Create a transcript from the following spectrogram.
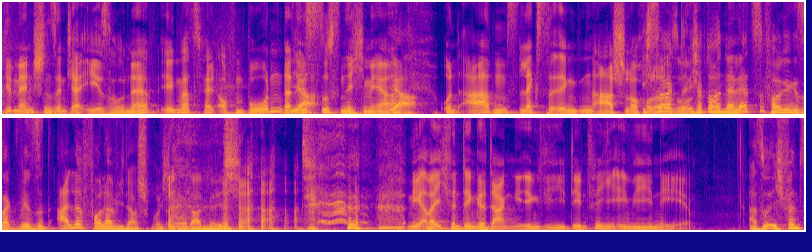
wir- Menschen sind ja eh so, ne? Irgendwas fällt auf den Boden, dann Ja. isst du es nicht mehr. Ja. Und abends leckst du irgendein Arschloch Ich, oder sag, so. ich habe doch in der letzten Folge gesagt, wir sind alle voller Widersprüche, oder nicht? nee, aber ich finde den Gedanken irgendwie, den finde ich irgendwie, nee. Also ich finde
